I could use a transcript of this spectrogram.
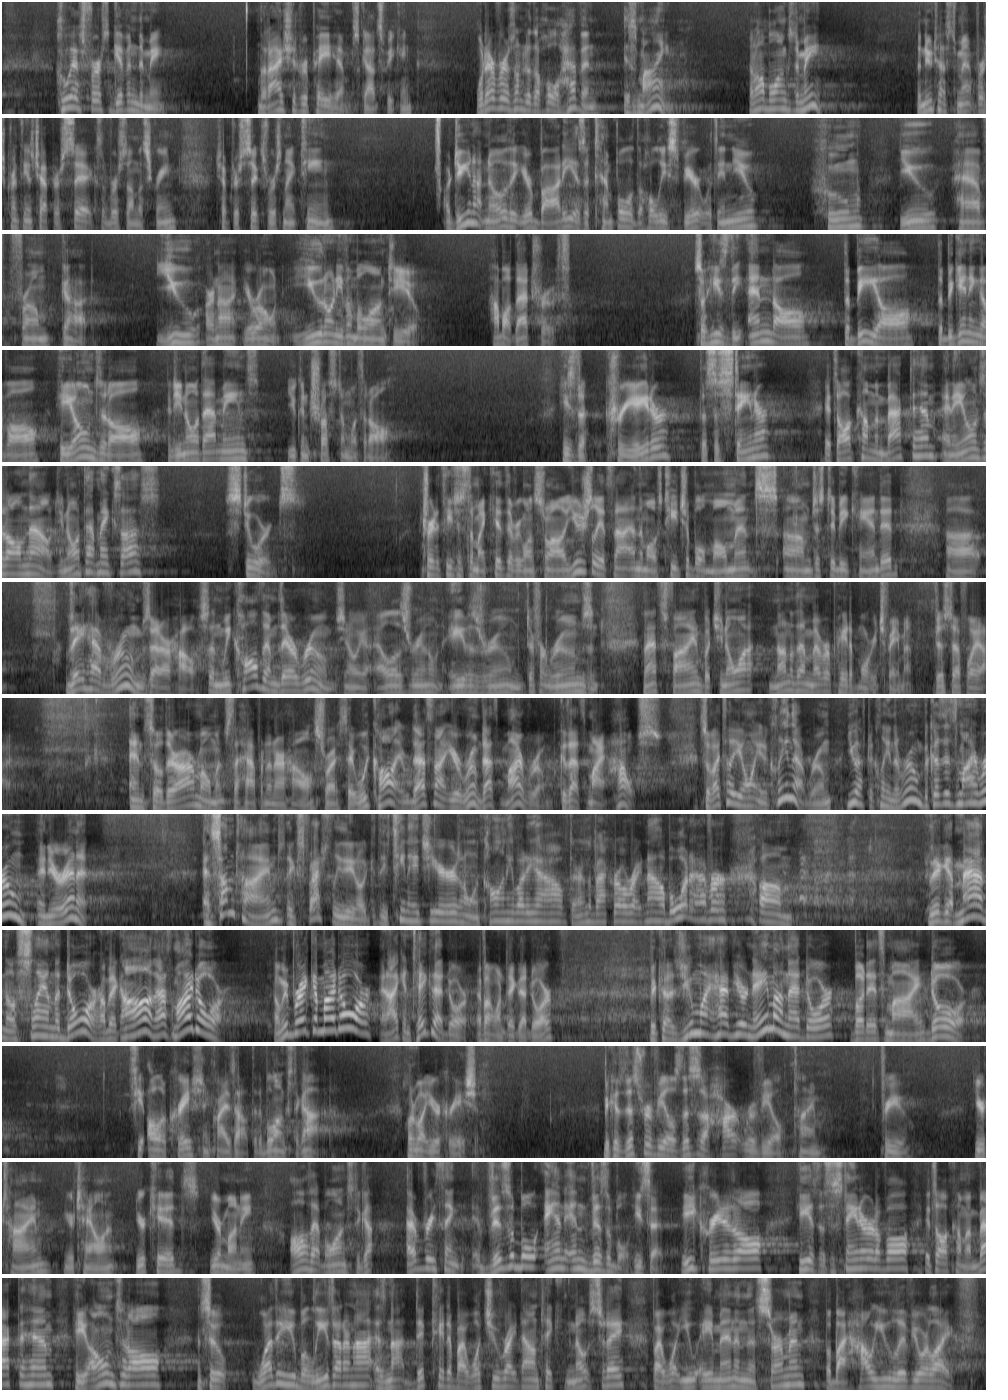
Who has first given to me that I should repay him? God speaking. Whatever is under the whole heaven is mine. It all belongs to me. The New Testament, 1 Corinthians chapter 6, the verse on the screen, chapter 6, verse 19. Or do you not know that your body is a temple of the Holy Spirit within you, whom you have from God? You are not your own. You don't even belong to you. How about that truth? So he's the end all, the be all, the beginning of all. He owns it all. And do you know what that means? You can trust him with it all. He's the creator, the sustainer. It's all coming back to him, and he owns it all now. Do you know what that makes us? Stewards. I try to teach this to my kids every once in a while. Usually it's not in the most teachable moments, um, just to be candid. Uh, they have rooms at our house, and we call them their rooms. You know, we got Ella's room and Ava's room, different rooms, and, and that's fine. But you know what? None of them ever paid a mortgage payment, just FYI. And so there are moments that happen in our house where I say, We call it, that's not your room, that's my room, because that's my house. So if I tell you I want you to clean that room, you have to clean the room because it's my room and you're in it. And sometimes, especially, you know, get these teenage years, I don't want to call anybody out, they're in the back row right now, but whatever. Um, they get mad and they'll slam the door. I'm like, oh, that's my door. Don't be breaking my door. And I can take that door if I want to take that door. Because you might have your name on that door, but it's my door. See, all of creation cries out that it belongs to God. What about your creation? Because this reveals, this is a heart reveal time for you. Your time, your talent, your kids, your money, all that belongs to God everything visible and invisible, he said. He created it all. He is the sustainer of all. It's all coming back to him. He owns it all. And so, whether you believe that or not is not dictated by what you write down taking notes today, by what you amen in this sermon, but by how you live your life.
